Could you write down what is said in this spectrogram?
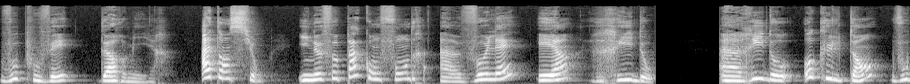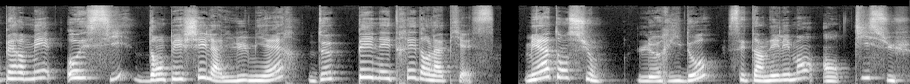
Vous pouvez dormir. Attention, il ne faut pas confondre un volet et un rideau. Un rideau occultant vous permet aussi d'empêcher la lumière de pénétrer dans la pièce. Mais attention, le rideau, c'est un élément en tissu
